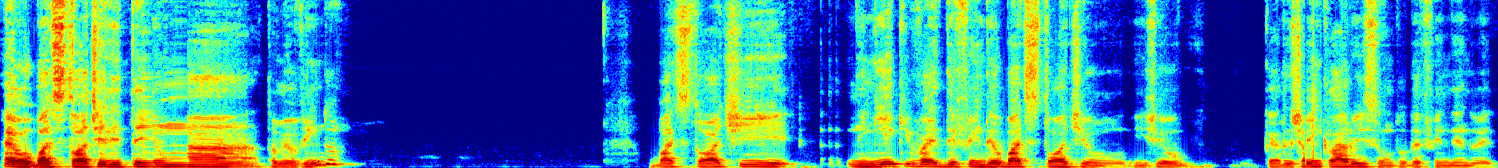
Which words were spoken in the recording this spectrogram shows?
É, o Batistotti ele tem uma. Tá me ouvindo? O Batistotti. Ninguém aqui vai defender o Batistotti. Eu, eu Quero deixar bem claro isso, não estou defendendo ele.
